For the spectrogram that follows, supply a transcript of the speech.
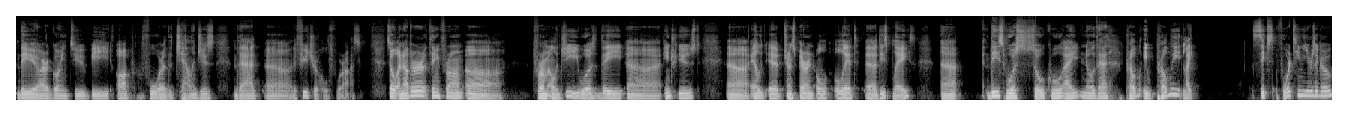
they are going to be up for the challenges that uh, the future holds for us. So another thing from uh, from LG was they uh, introduced uh, L- uh, transparent OLED uh, displays. this was so cool. I know that probably probably like six 14 years ago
